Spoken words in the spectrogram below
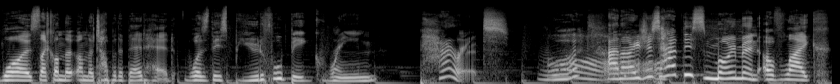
was like on the on the top of the bed head was this beautiful big green parrot. What? And I just had this moment of like,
